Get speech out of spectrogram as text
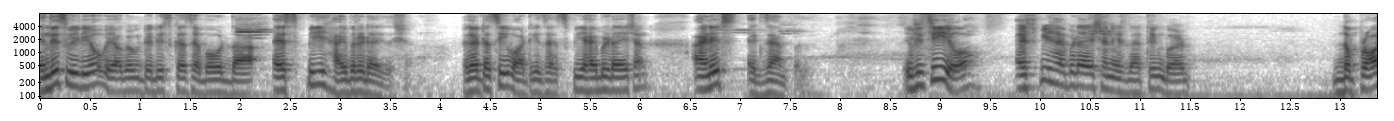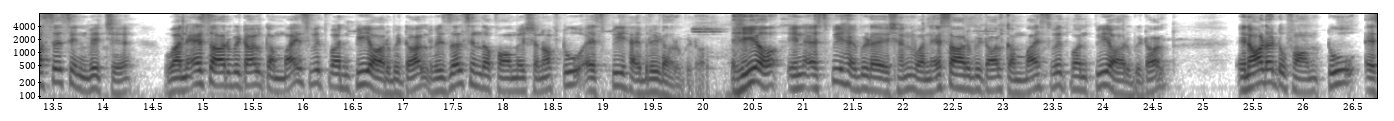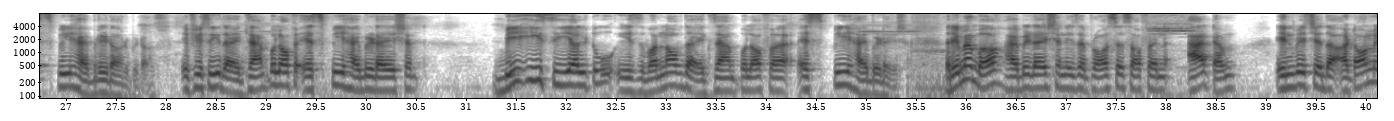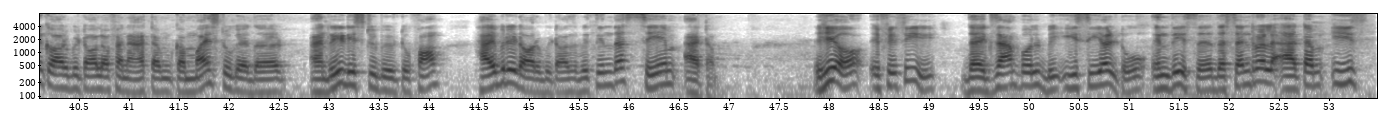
In this video, we are going to discuss about the sp hybridization. Let us see what is sp hybridization and its example. If you see here, sp hybridization is nothing but the process in which one s orbital combines with one p orbital results in the formation of two sp hybrid orbitals. Here in sp hybridization, one s orbital combines with one p orbital in order to form two sp hybrid orbitals. If you see the example of sp hybridization, BeCl2 is one of the example of a sp hybridization. Remember, hybridization is a process of an atom in which the atomic orbital of an atom combines together and redistribute to form hybrid orbitals within the same atom. Here, if you see the example BeCl2, in this uh, the central atom is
